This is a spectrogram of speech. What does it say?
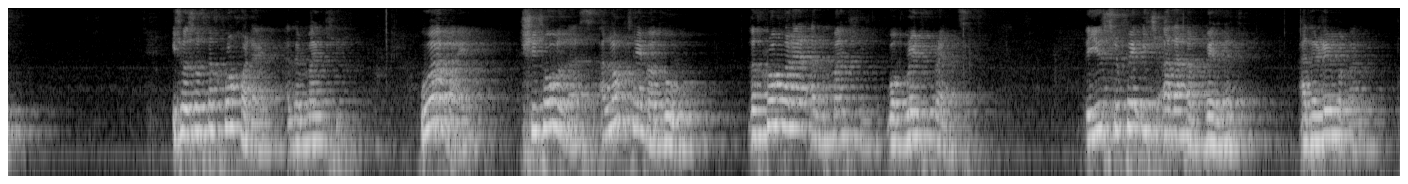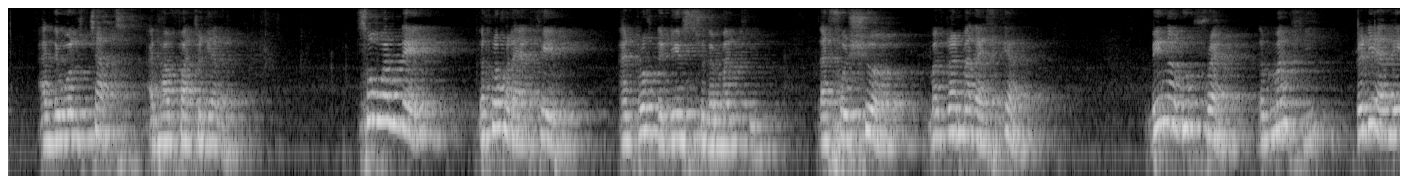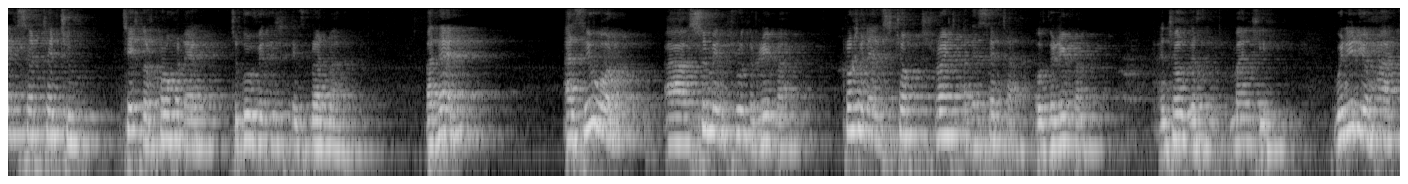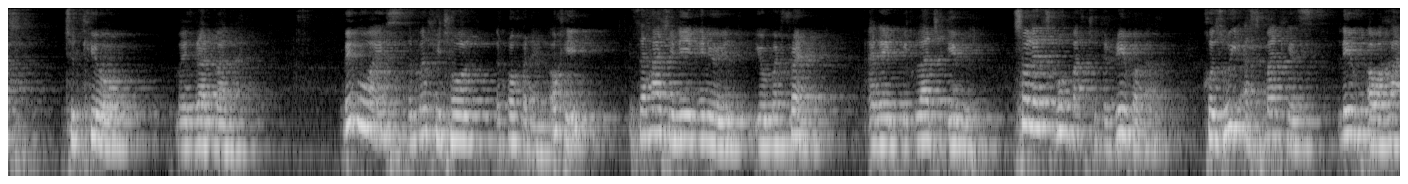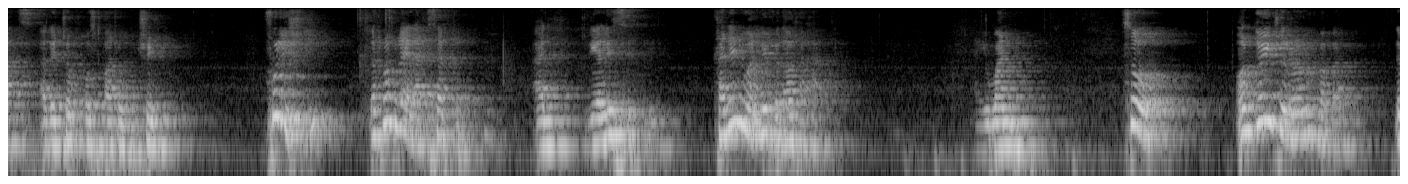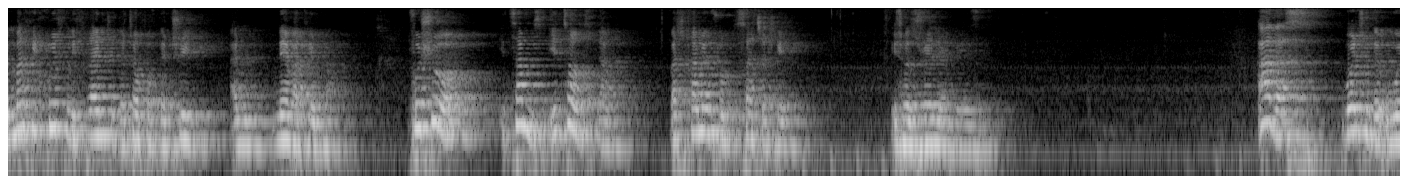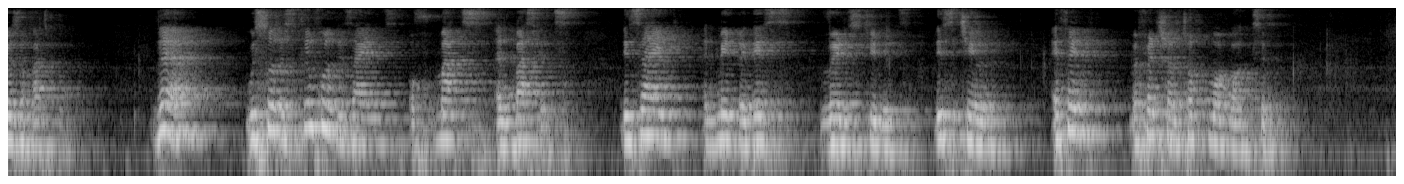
It was of the crocodile and the monkey, whereby she told us a long time ago the crocodile and the monkey were great friends. They used to pay each other a visit at the riverbank, and they would chat and have fun together. So one day, the crocodile came and broke the news to the monkey that for sure my grandmother is ill. Being a good friend, the monkey readily accepted to take the crocodile to go visit his grandmother. But then, as they were uh, swimming through the river, crocodile stopped right at the center of the river and told the monkey, "We need your heart to cure my grandmother." Being wise, the monkey told the crocodile, "Okay, it's a heart you need anyway. You're my friend, and I'd be glad to give you. So let's go back to the river, because we as monkeys leave our hearts at the topmost part of the tree." Foolishly, the crocodile accepted, and realistically, can anyone live without a heart? I wonder. So, on going to the riverbank, the monkey quickly climbed to the top of the tree and never came back. For sure, it sounds, it sounds dumb, but coming from such a kid, it was really amazing. Others went to the Uwezo Art Club. There, we saw the skillful designs of mats and baskets, designed and made by these very students, these children. I think my friend shall talk more about them.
